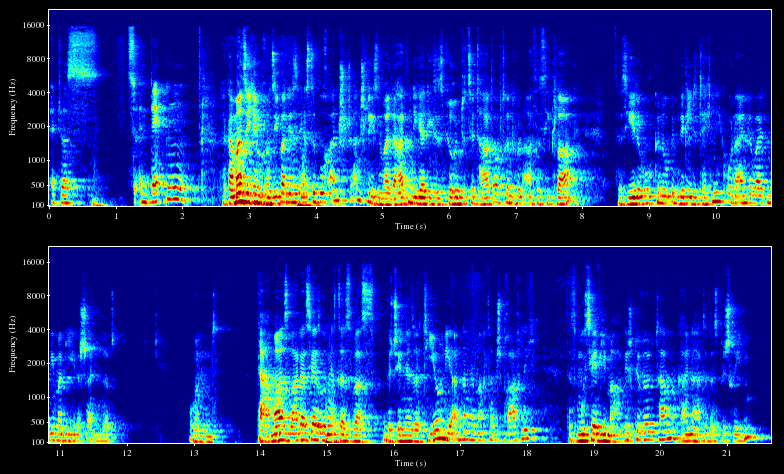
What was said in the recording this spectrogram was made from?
Etwas zu entdecken, Da kann man sich im Prinzip an dieses erste Buch ansch- anschließen, weil da hatten die ja dieses berühmte Zitat auch drin von Arthur C. Clarke, dass jede hoch genug entwickelte Technik ohne Eingeweihten wie Magie erscheinen wird. Und damals war das ja so, dass das, was Virginia Satir und die anderen gemacht haben, sprachlich, das muss ja wie magisch gewirkt haben und keiner hatte das beschrieben.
